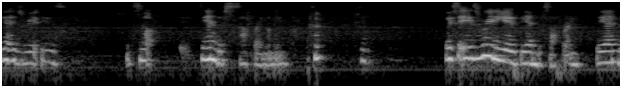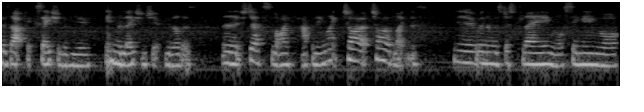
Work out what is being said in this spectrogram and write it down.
Yeah, it is. It's not. It's the end of suffering. I mean, it's, it really is the end of suffering. The end of that fixation of you in relationship with others, and it's just life happening, like child childlikeness. You know, when there was just playing or singing, or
